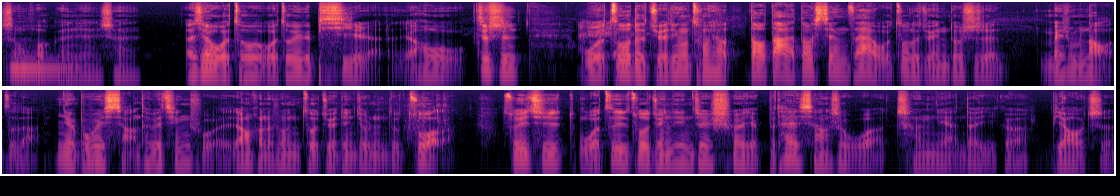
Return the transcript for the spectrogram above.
生活跟人生。而且我作为我作为一个屁人，然后就是我做的决定，我从小到大到现在我做的决定都是没什么脑子的，你也不会想特别清楚。然后很多时候你做决定就是你都做了，所以其实我自己做决定这事儿也不太像是我成年的一个标志。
